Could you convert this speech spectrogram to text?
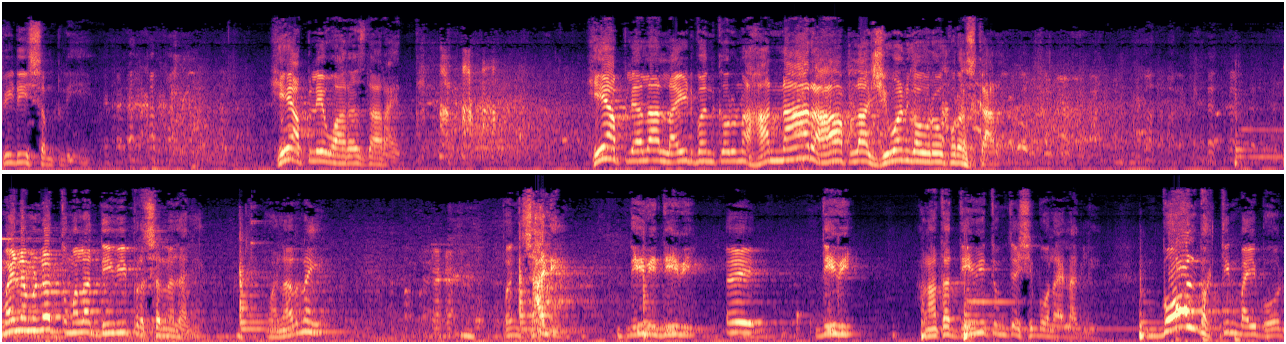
पिढी संपली. हे आपले वारसदार आहेत. हे आपल्याला लाइट बंद करून हाणणार हा आपला जीवन गौरव पुरस्कार. महिला म्हणत तुम्हाला देवी प्रसन्न झाली. होणार नाही. पण झाली. देवी देवी. ए देवी. आणि आता देवी तुमच्याशी बोलायला लागली. बोल भक्तीनबाई बोल.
